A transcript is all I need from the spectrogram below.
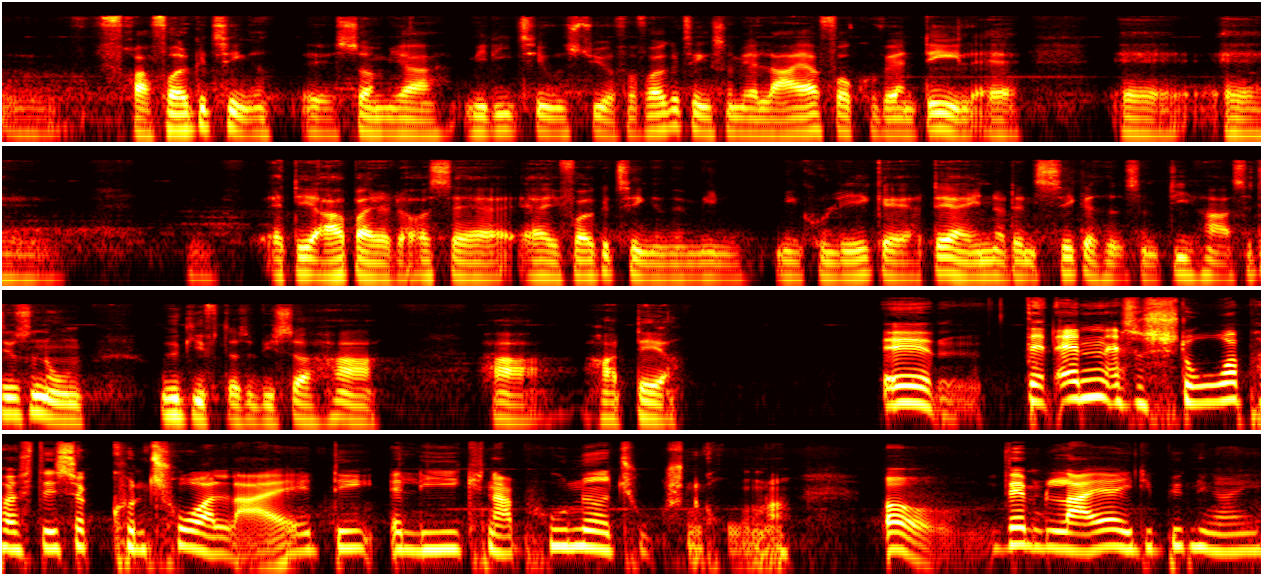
øh fra Folketinget, øh, som jeg, mit IT-udstyr fra Folketinget, som jeg leger for at kunne være en del af, af, af, af det arbejde, der også er, er i Folketinget med mine, mine kollegaer derinde, og den sikkerhed, som de har. Så det er jo sådan nogle udgifter, som vi så har har, har der. Øhm, den anden, altså store post, det er så kontorleje. Det er lige knap 100.000 kroner. Og hvem leger i de bygninger i?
